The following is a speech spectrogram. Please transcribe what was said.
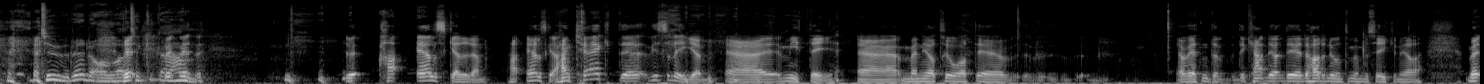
Ture då? Vad tyckte han? han älskade den. Han älskade Han kräkte visserligen eh, mitt i. Eh, men jag tror att det... Jag vet inte, det, kan, det, det hade nog inte med musiken att göra. Men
